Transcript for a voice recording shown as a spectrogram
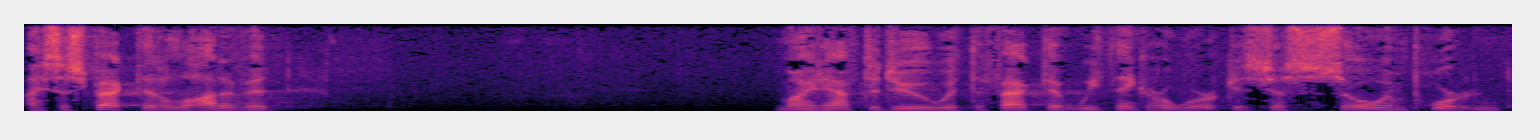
I suspect that a lot of it might have to do with the fact that we think our work is just so important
